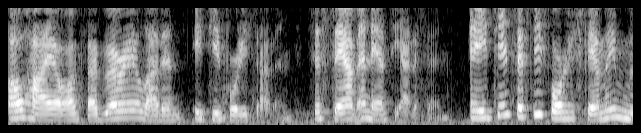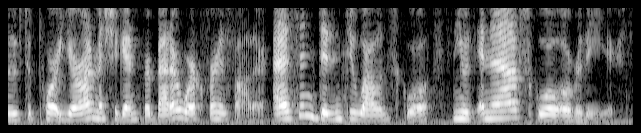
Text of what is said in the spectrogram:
Ohio on February 11, 1847, to Sam and Nancy Edison. In 1854, his family moved to Port Huron, Michigan for better work for his father. Edison didn't do well in school, and he was in and out of school over the years.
